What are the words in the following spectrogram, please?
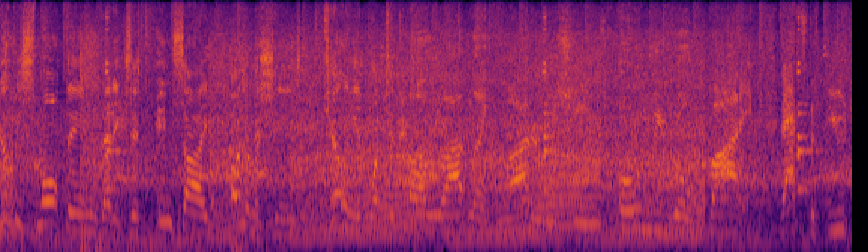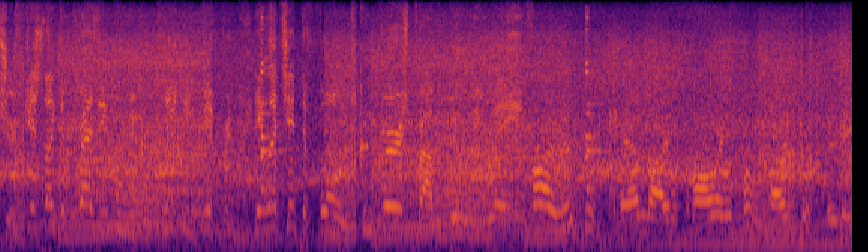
will be small things that exist inside other machines telling it what to do. A lot like modern machines, only robotic. That's the future. Just like the present, only completely different. Hey, let's hit the phones. Converse, probability wave. Hi, this is Ken. I'm calling from Carson City.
